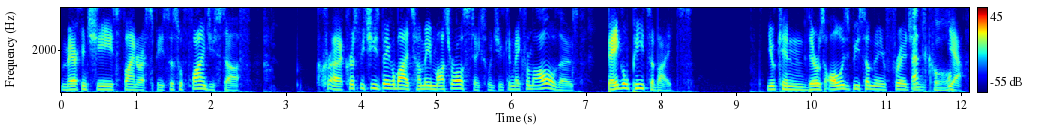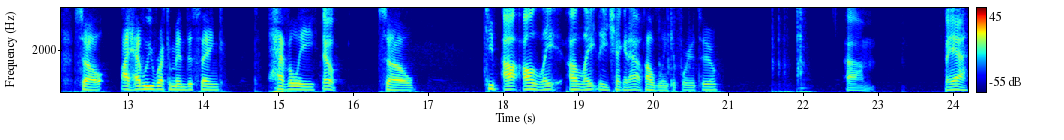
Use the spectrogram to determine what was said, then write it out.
American cheese, find recipes. This will find you stuff. Uh, crispy cheese bagel bites, homemade mozzarella sticks, which you can make from all of those. Bagel pizza bites. You can. There's always be something in your fridge. and- That's cool. Yeah. So I heavily recommend this thing. Heavily. dope. So I'll I'll late I'll lightly check it out. I'll link it for you too. Um, but yeah,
